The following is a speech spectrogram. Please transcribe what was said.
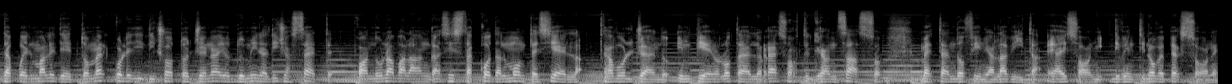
da quel maledetto mercoledì 18 gennaio 2017, quando una valanga si staccò dal Monte Siella, travolgendo in pieno l'hotel Resort Gran Sasso, mettendo fine alla vita e ai sogni di 29 persone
